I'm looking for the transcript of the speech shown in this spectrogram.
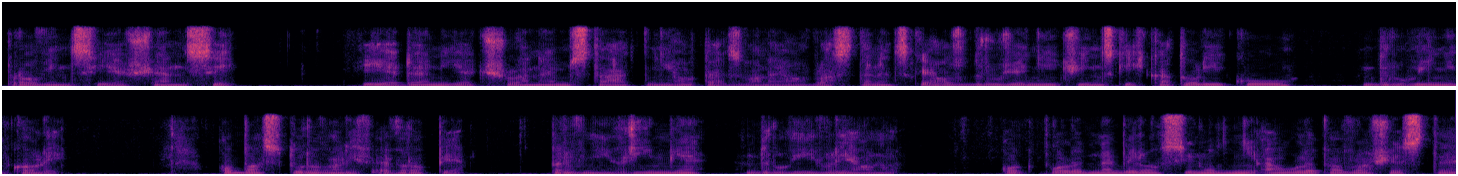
provincie Shensi. Jeden je členem státního tzv. vlasteneckého združení čínských katolíků, druhý nikoli. Oba studovali v Evropě. První v Římě, druhý v Lyonu. Odpoledne bylo v synodní aule Pavla VI.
